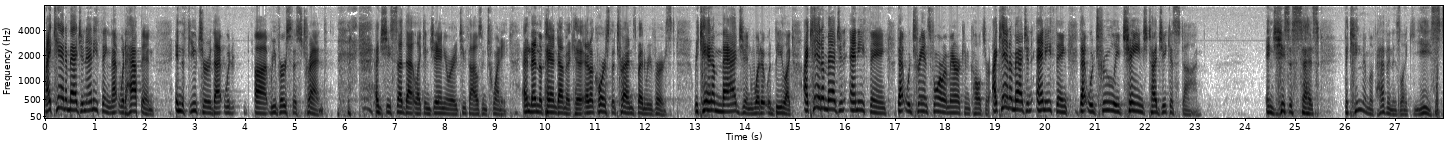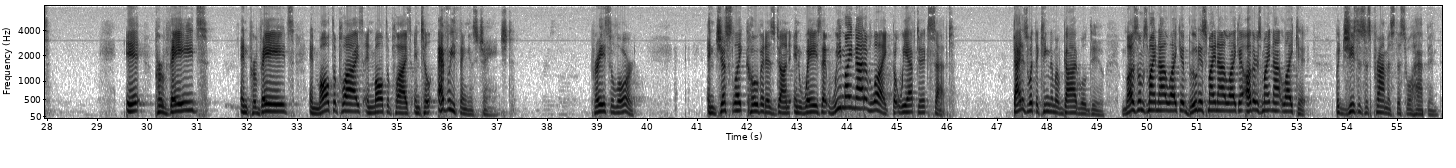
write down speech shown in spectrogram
I can't imagine anything that would happen in the future that would uh, reverse this trend. and she said that like in January 2020. And then the pandemic hit. And of course, the trend's been reversed. We can't imagine what it would be like. I can't imagine anything that would transform American culture. I can't imagine anything that would truly change Tajikistan. And Jesus says, the kingdom of heaven is like yeast. It pervades and pervades and multiplies and multiplies until everything is changed. Praise the Lord. And just like COVID has done in ways that we might not have liked, but we have to accept, that is what the kingdom of God will do. Muslims might not like it, Buddhists might not like it, others might not like it, but Jesus has promised this will happen.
